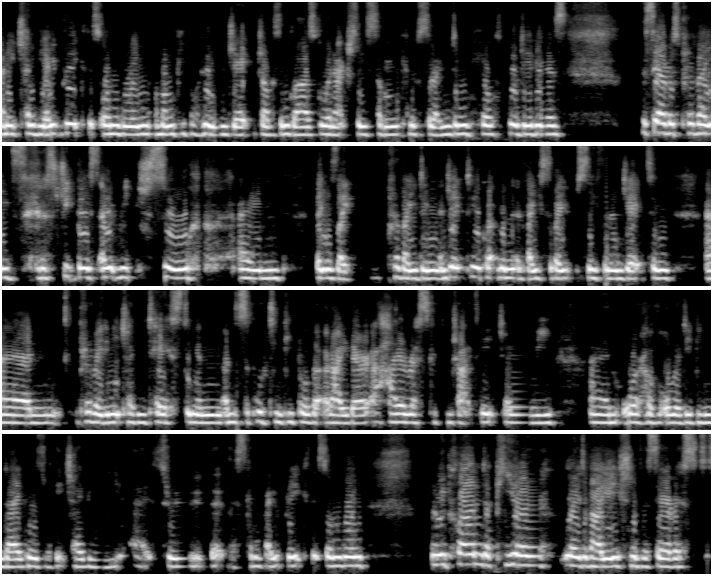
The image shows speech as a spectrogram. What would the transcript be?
an, HIV outbreak that's ongoing among people who inject drugs in Glasgow and actually some kind of surrounding health board areas. The service provides kind of street-based outreach, so um, things like providing injecting equipment, advice about safer injecting, um, providing HIV testing and, and, supporting people that are either at higher risk of contracting HIV um, or have already been diagnosed with HIV uh, through the, this kind of outbreak that's ongoing. We planned a peer-led evaluation of the service,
